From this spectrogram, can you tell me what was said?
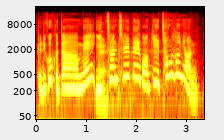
그리고 그 다음에 네. 2,700억이 청소년 아,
